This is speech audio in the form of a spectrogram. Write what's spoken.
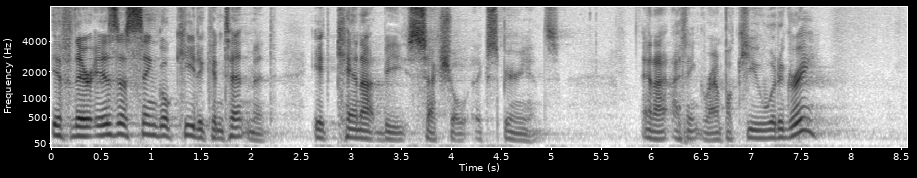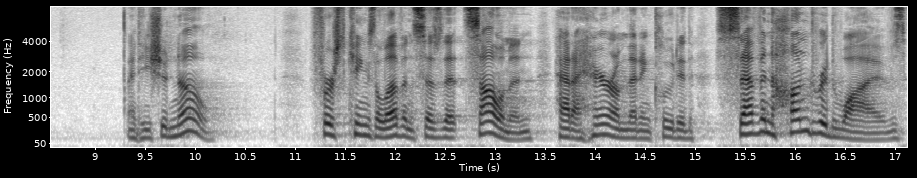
If there is a single key to contentment, it cannot be sexual experience. And I, I think Grandpa Q would agree. And he should know. 1 Kings 11 says that Solomon had a harem that included 700 wives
